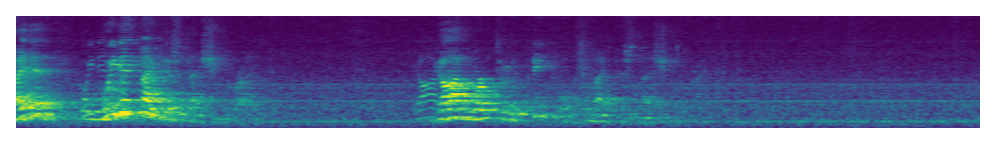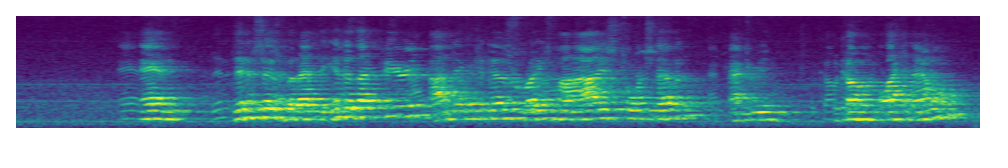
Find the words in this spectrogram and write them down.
They didn't, we didn't make this nation great. God, worked through the people to make this nation great. and, then it, says, but at the end of that period, I, Nebuchadnezzar, raised my eyes towards heaven after he become like an animal.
